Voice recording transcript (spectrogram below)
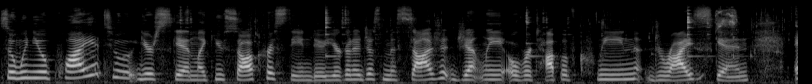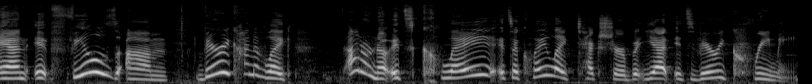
So when you apply it to your skin, like you saw Christine do, you're gonna just massage it gently over top of clean, dry skin. And it feels um, very kind of like I don't know. It's clay. It's a clay-like texture, but yet it's very creamy.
